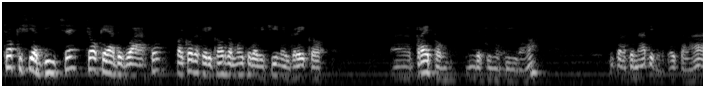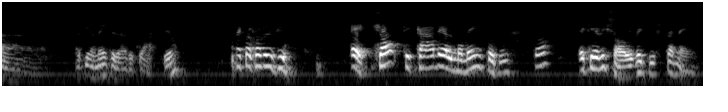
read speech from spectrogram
Ciò che si addice, ciò che è adeguato, qualcosa che ricorda molto da vicino il greco eh, prepon in definitivo, no? Tutta la tematica che poi sarà latinamente dell'adequatio, ma è qualcosa di più. È ciò che cade al momento giusto e che risolve giustamente.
